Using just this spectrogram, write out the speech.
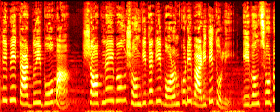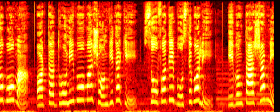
দেবী তার দুই বৌমা স্বপ্ন এবং সঙ্গীতাকে বরণ করে বাড়িতে তোলে এবং ছোট বৌমা, অর্থাৎ ধনী বৌমা সঙ্গীতাকে সোফাতে বসতে বলে এবং তার সামনে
